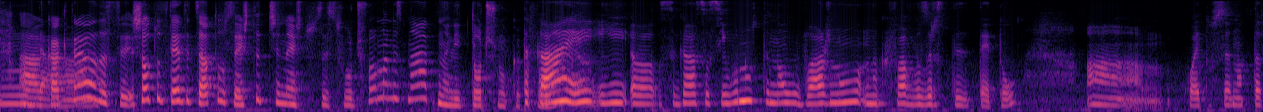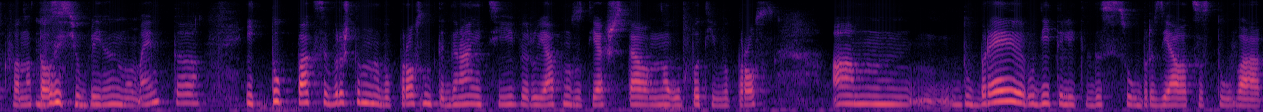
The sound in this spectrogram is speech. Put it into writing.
А, да. Как трябва да се... Защото те децата усещат, че нещо се случва, ама не знаят нали, точно какво. Така е и а, сега със сигурност е много важно на каква възраст е детето а, което се натъква на този си облинен момент. А, и тук пак се връщам на въпросните граници. Вероятно за тях ще става много пъти въпрос. А, добре е родителите да се съобразяват с това,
